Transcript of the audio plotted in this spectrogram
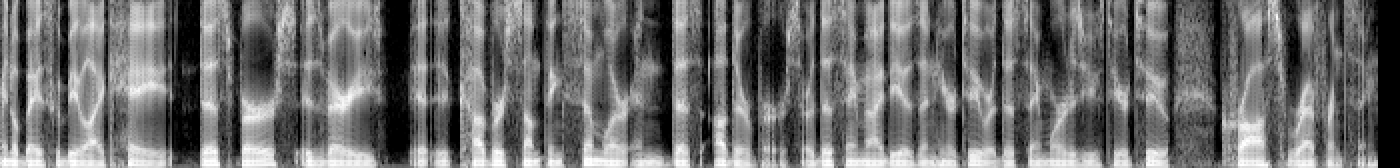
it'll basically be like, hey, this verse is very it, it, covers something similar in this other verse, or this same idea is in here too, or this same word is used here too. Cross referencing.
